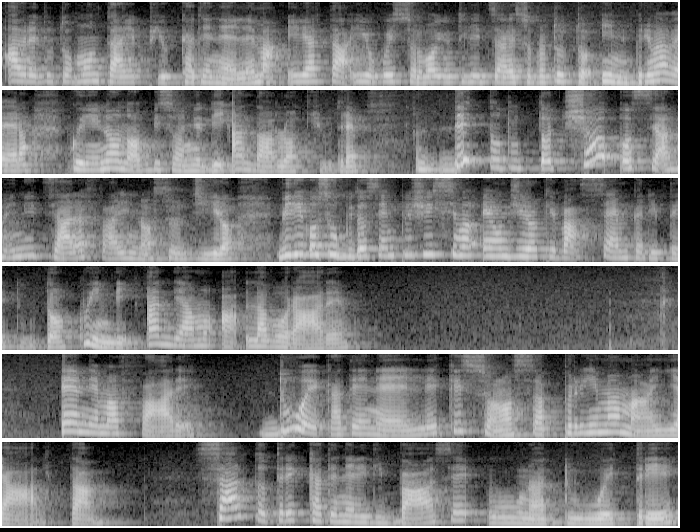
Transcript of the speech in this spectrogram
avrei dovuto montare più catenelle ma in realtà io questo lo voglio utilizzare soprattutto in primavera quindi non ho bisogno di andarlo a chiudere. Detto tutto ciò possiamo iniziare a fare il nostro giro. Vi dico subito semplicissimo è un giro che va sempre ripetuto. Quindi andiamo a lavorare. E andiamo a fare 2 catenelle che sono sta prima maglia alta. Salto 3 catenelle di base 1 2 3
